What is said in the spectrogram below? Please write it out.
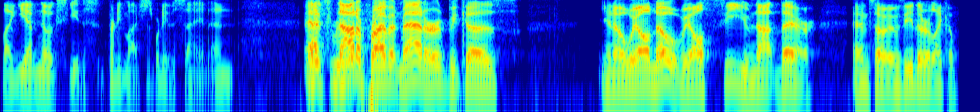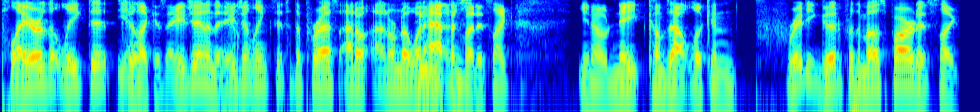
Like, you have no excuse." Pretty much is what he was saying, and and that's it's not a private matter because you know we all know we all see you not there. And so it was either like a player that leaked it to Yeah. like his agent, and the agent linked it to the press. I don't, I don't know what Who happened, knows? but it's like, you know, Nate comes out looking pretty good for the most part. It's like,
